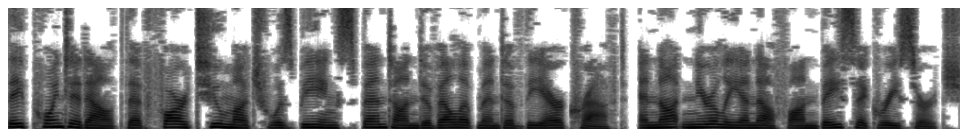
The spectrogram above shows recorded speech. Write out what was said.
They pointed out that far too much was being spent on development of the aircraft, and not nearly enough on basic research.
